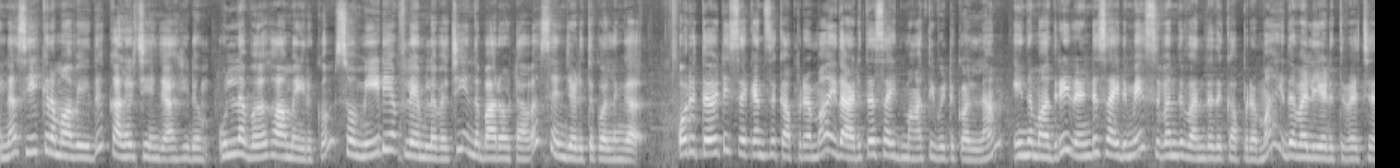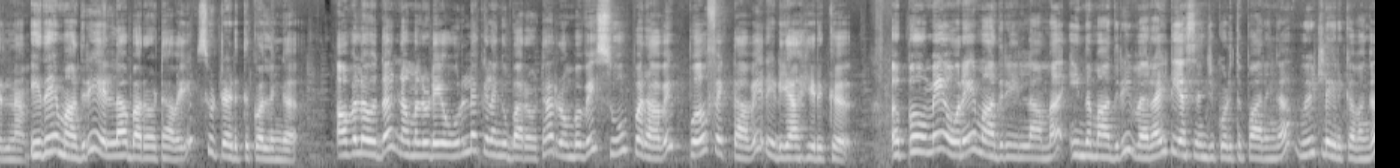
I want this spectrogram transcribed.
ஏன்னா சீக்கிரமாகவே இது கலர் சேஞ்ச் ஆகிடும். உள்ளே வேகாமல் இருக்கும். ஸோ மீடியம் ஃப்ளேமில் வச்சு இந்த பரோட்டாவை செஞ்சு எடுத்துக்கொள்ளுங்க. ஒரு தேர்ட்டி செகண்ட்ஸுக்கு அப்புறமா இதை அடுத்த சைடு மாற்றி விட்டுக்கொள்ளலாம். இந்த மாதிரி ரெண்டு சைடுமே சிவந்து வந்ததுக்கு அப்புறமா இதை வழி எடுத்து வச்சிடலாம். இதே மாதிரி எல்லா பரோட்டாவையும் சுட்டு எடுத்துக்கொள்ளுங்கள் அவ்வளவுதான் நம்மளுடைய உருளைக்கிழங்கு பரோட்டா ரொம்பவே சூப்பராகவே பர்ஃபெக்டாகவே ரெடியாகிருக்கு எப்போவுமே ஒரே மாதிரி இல்லாமல் இந்த மாதிரி வெரைட்டியாக செஞ்சு கொடுத்து பாருங்க. வீட்டில் இருக்கவங்க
